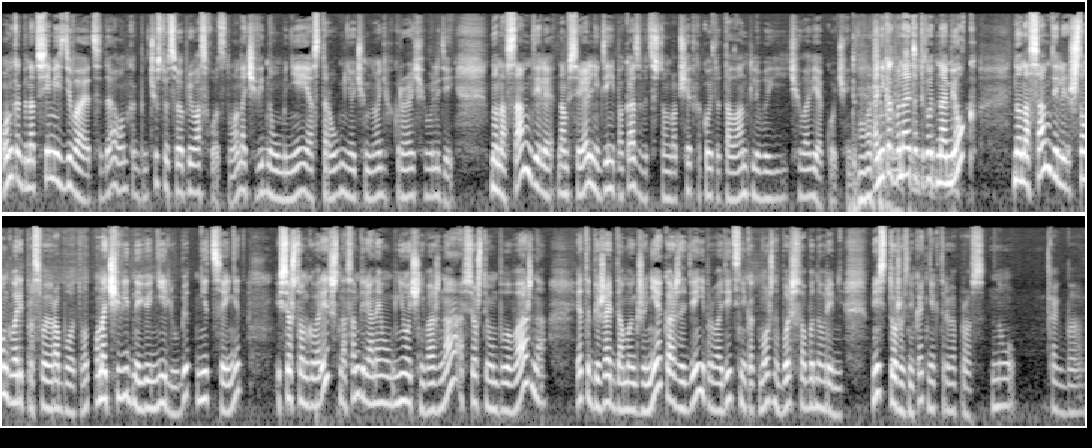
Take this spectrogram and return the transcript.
он как бы над всеми издевается, да, он как бы чувствует свое превосходство, он, очевидно, умнее, остроумнее очень многих окружающих людей. Но на самом деле нам в сериале нигде не показывается, что он вообще какой-то талантливый человек очень. Да Они как бы на это такой намек, но на самом деле, что он говорит про свою работу? Он, он очевидно, ее не любит, не ценит, и все, что он говорит, что на самом деле она ему не очень важна, а все, что ему было важно, это бежать домой к жене каждый день и проводить с ней как можно больше свободного времени. У меня здесь тоже возникает некоторый вопрос. Ну, как бы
